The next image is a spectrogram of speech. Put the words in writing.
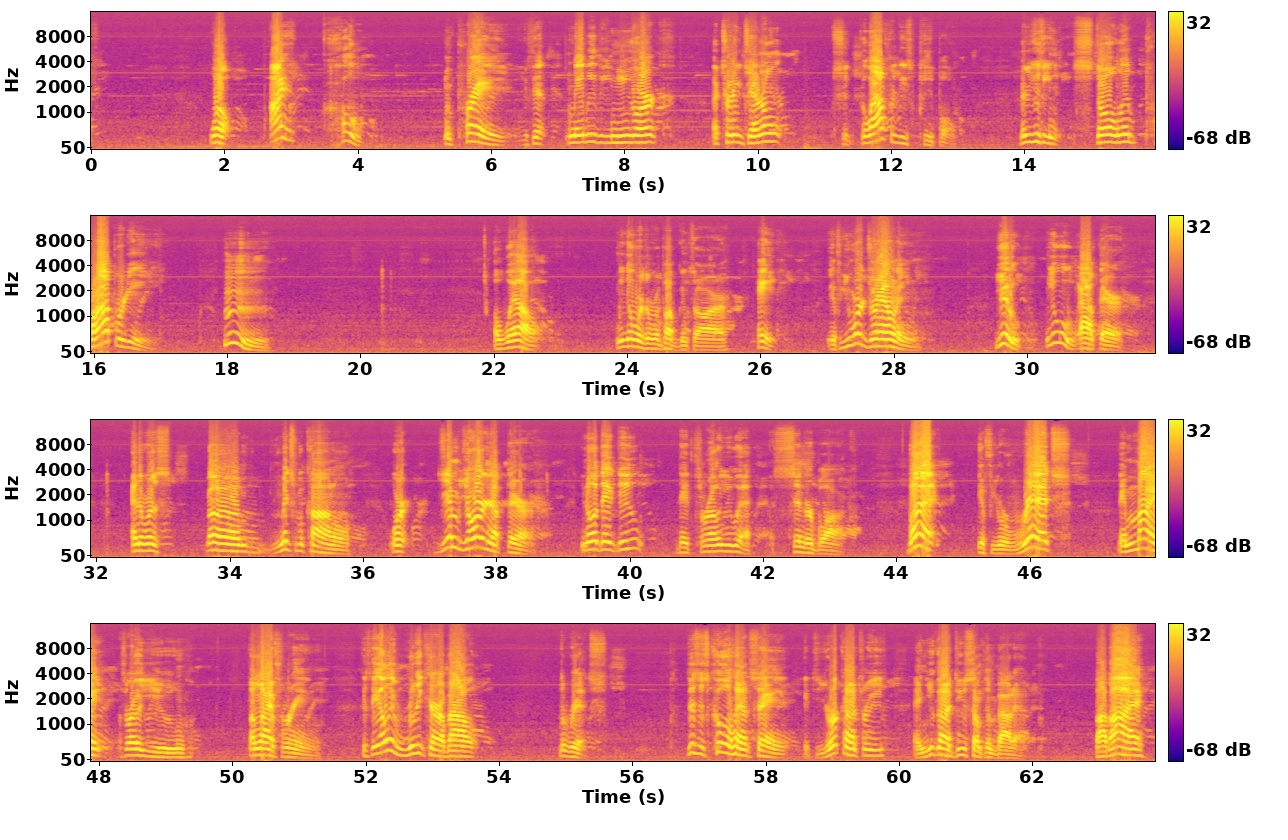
Well, I hope and pray that maybe the New York Attorney General should go after these people. They're using stolen property. Hmm. Oh well. We know where the Republicans are. Hey, if you were drowning, you, you out there, and there was um, Mitch McConnell or Jim Jordan up there. You know what they do? They throw you a, a cinder block. But if you're rich, they might throw you a life ring. Because they only really care about the rich. This is Cool Hand saying, it's your country and you gotta do something about it. Bye bye.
